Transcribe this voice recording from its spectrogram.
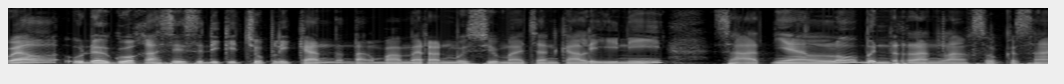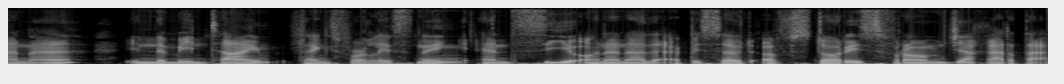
Well, udah gue kasih sedikit cuplikan tentang pameran Museum Macan kali ini. Saatnya lo beneran langsung ke sana. In the meantime, thanks for listening and see you on another episode of Stories from Jakarta.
